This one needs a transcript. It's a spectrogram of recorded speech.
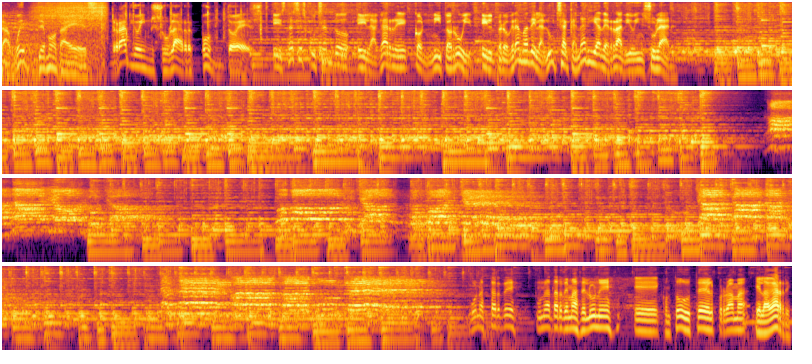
La web de moda es radioinsular.es. Estás escuchando El Agarre con Nito Ruiz, el programa de la lucha canaria de Radio Insular. Una tarde más de lunes eh, con todos ustedes el programa El Agarre.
